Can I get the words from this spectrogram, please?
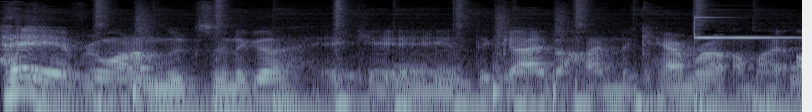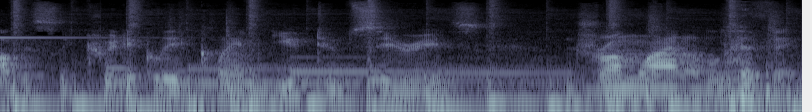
Hey everyone, I'm Luke Zuniga, aka the guy behind the camera on my obviously critically acclaimed YouTube series, Drumline a Living.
